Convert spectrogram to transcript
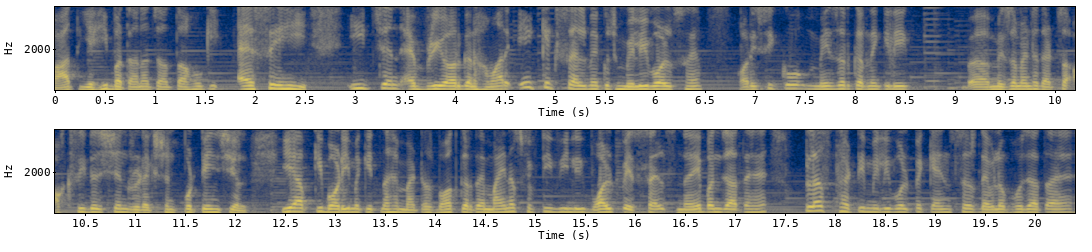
बात यही बताना चाहता हूँ कि ऐसे ही ईच एंड एवरी ऑर्गन हमारे एक एक सेल में कुछ मिली वोल्ट्स हैं और इसी को मेज़र करने के लिए मेज़रमेंट है दैट्स ऑक्सीडेशन रिडक्शन पोटेंशियल ये आपकी बॉडी में कितना है मैटर्स बहुत करता है। माइनस फिफ्टी मिली वॉल्ट पे सेल्स नए बन जाते हैं प्लस थर्टी मिली वोल्ट पे कैंसर डेवलप हो जाता है।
